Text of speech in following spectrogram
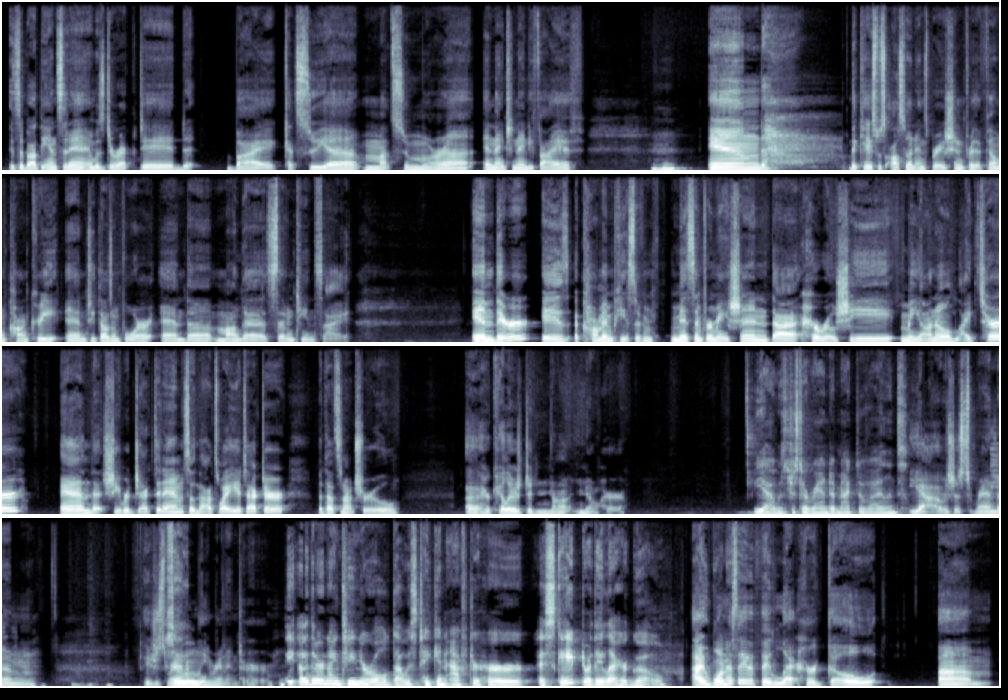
It's about the incident and was directed by Katsuya Matsumura in 1995. hmm And the case was also an inspiration for the film Concrete in 2004 and the manga 17 Sai. And Hmm. there is a common piece of misinformation that Hiroshi Miyano liked her and that she rejected him. So that's why he attacked her. But that's not true. Uh, her killers did not know her. Yeah, it was just a random act of violence. Yeah, it was just random. They just So- randomly ran into her. The other 19 year old that was taken after her escaped or they let her go? I want to say that they let her go. Um,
